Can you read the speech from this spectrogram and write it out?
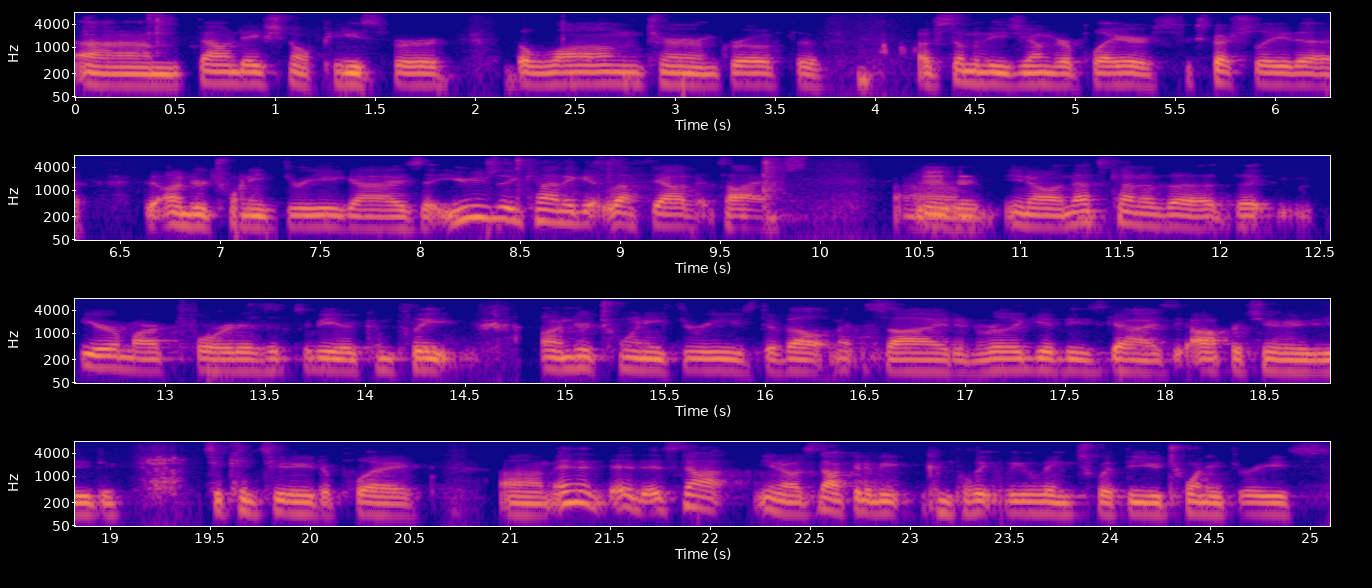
um, foundational piece for the long-term growth of of some of these younger players, especially the the under 23 guys that usually kind of get left out at times. Um, mm-hmm. You know, and that's kind of the the earmark for it is it to be a complete under 23s development side and really give these guys the opportunity to to continue to play. Um, and it, it, it's not, you know, it's not going to be completely linked with the U23s.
